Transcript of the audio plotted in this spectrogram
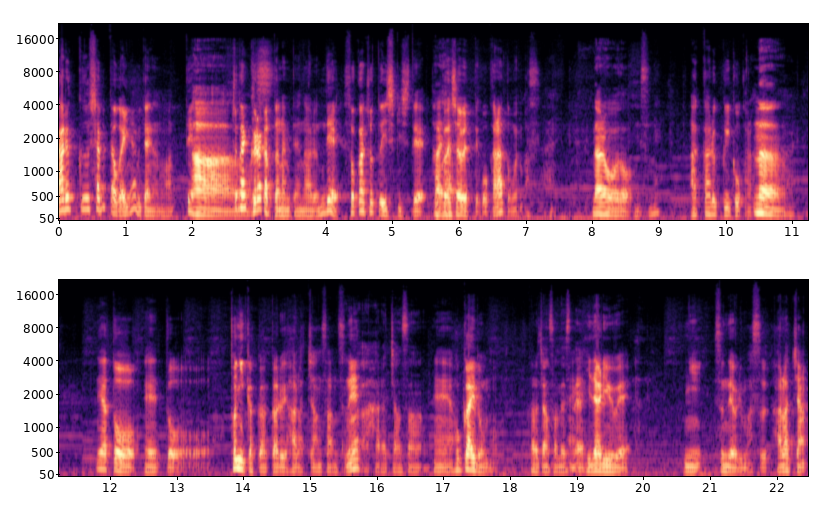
明るく喋った方がいいなみたいなのあってちょあっと暗かったなみたいなのあるんでそこはちょっと意識して僕は喋っていこうかなと思います、はい。なるほど。ですね。明るくいこうかなと。なはい、であとえっ、ととにかく明るい原ちゃんさんですね。あ、原ちゃんさん。えー北海道の、原ちゃんさんですえーね、左上に住んでおります原ちゃん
